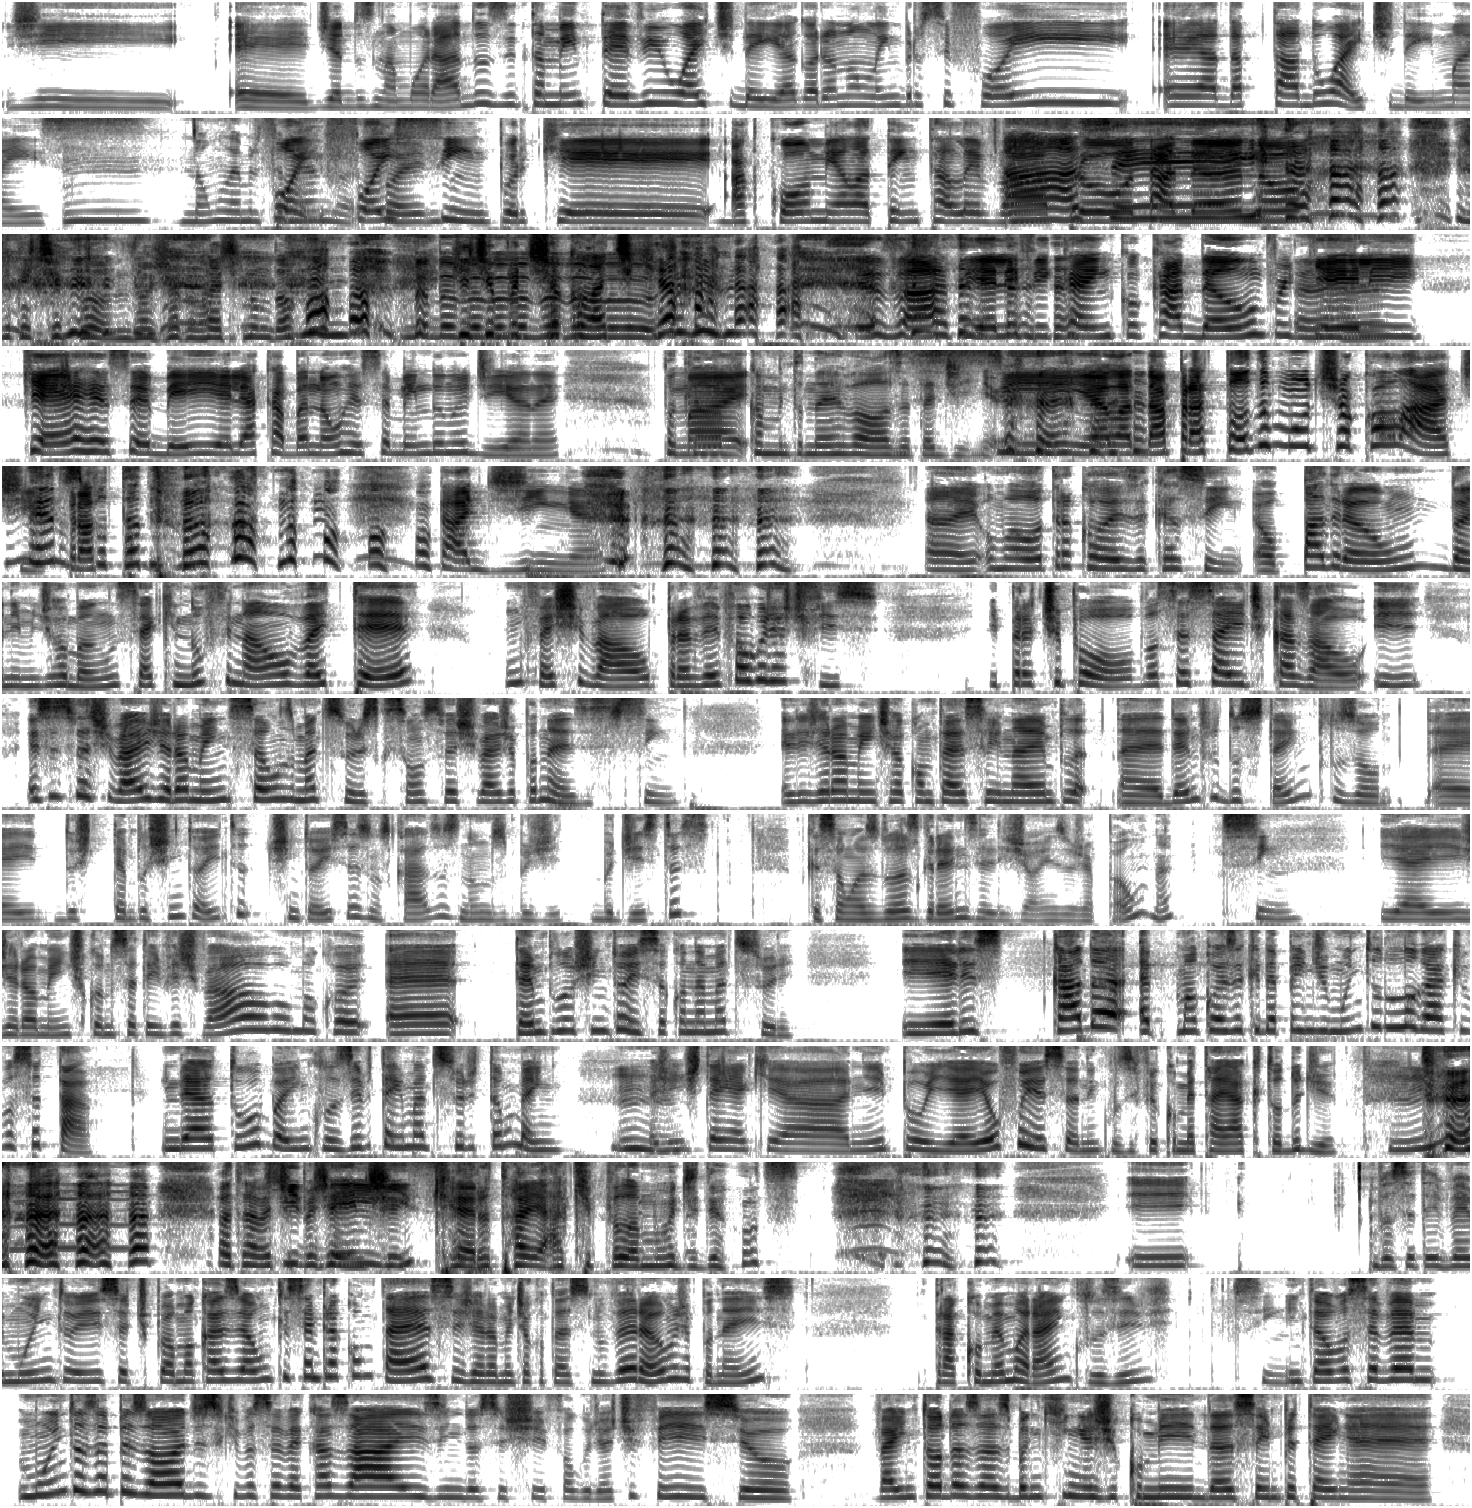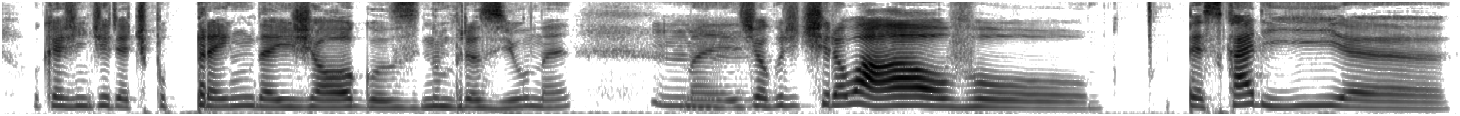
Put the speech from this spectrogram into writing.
de é, Dia dos Namorados e também teve o White Day. Agora eu não lembro se foi é, adaptado o White Day, mas. Hum, não lembro Foi, também, foi, foi. sim, porque a Come ela tenta levar Ah, pro sei. Tadano. E fica tipo, não, chocolate não dou. que tipo de chocolate que é? Exato, e ele fica encucadão porque Aham. ele quer receber e ele acaba não recebendo no dia, né? Porque ela Mas- fica muito nervosa, tadinha. Sim, ela dá pra todo mundo chocolate. Menos pra tadinha. Ai, uma outra coisa que, assim, é o padrão do anime de romance é que no final vai ter um festival pra ver fogo de artifício. E pra, tipo, você sair de casal. E esses festivais geralmente são os Matsuris, que são os festivais japoneses. Sim. Eles geralmente acontecem na é, dentro dos templos, ou é, dos templos shintoíta- shintoístas, nos casos, não dos budi- budistas. Porque são as duas grandes religiões do Japão, né? Sim. E aí, geralmente, quando você tem festival, uma coisa. É templo shintoísta quando é Matsuri. E eles. Cada. É uma coisa que depende muito do lugar que você tá. Em Dayatuba, inclusive, tem Matsuri também. Uhum. A gente tem aqui a Nipo, e aí eu fui esse ano, inclusive, fui comer taiyaki todo dia. Hum? eu tava Que tipo, gente, delícia. quero taiyaki, pelo amor de Deus. e você tem vê muito isso, é tipo, é uma ocasião que sempre acontece, geralmente acontece no verão japonês, pra comemorar, inclusive. Sim. Então você vê muitos episódios que você vê casais indo assistir fogo de artifício, vai em todas as banquinhas de comida, sempre tem é, o que a gente diria, tipo, prenda e jogos no Brasil, né? Mas jogo de tiro ao alvo, pescaria.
